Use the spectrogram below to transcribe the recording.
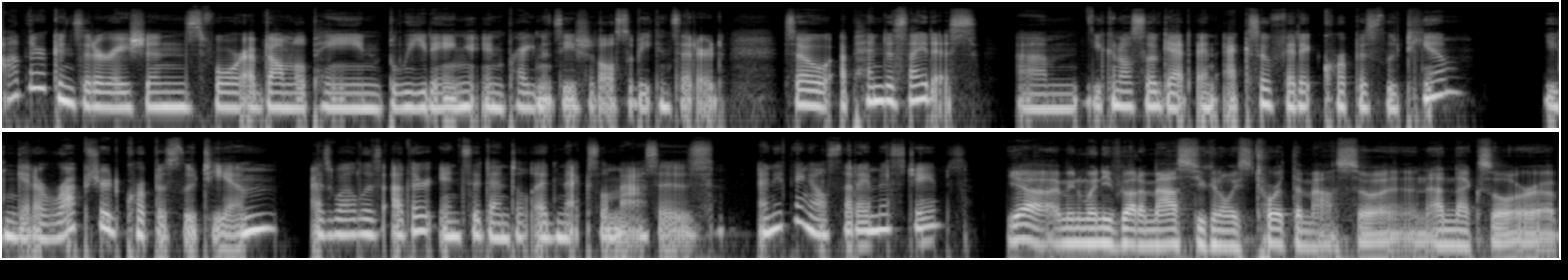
other considerations for abdominal pain, bleeding in pregnancy should also be considered. So, appendicitis. Um, you can also get an exophytic corpus luteum. You can get a ruptured corpus luteum, as well as other incidental adnexal masses. Anything else that I missed, James? Yeah, I mean, when you've got a mass, you can always tort the mass. So an adnexal or a,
